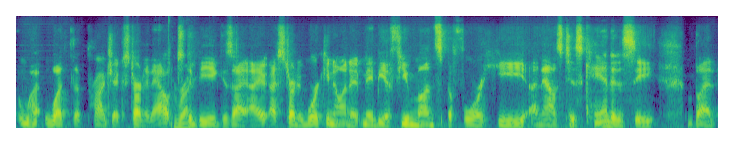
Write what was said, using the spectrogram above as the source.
wh- what the project started out right. to be, because I, I started working on it maybe a few months before he announced his candidacy. But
